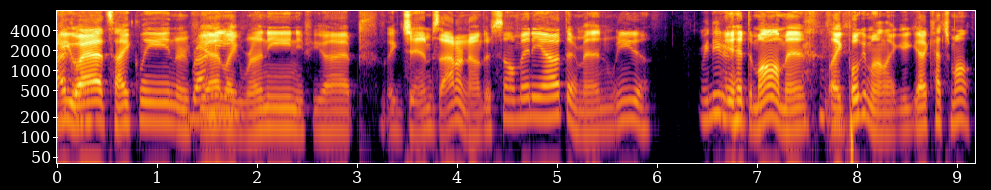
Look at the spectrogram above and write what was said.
if you add cycling or if you add like Running. running, if you add pff, like gyms, I don't know. There's so many out there, man. We need to, We we need need to to. hit them all, man. like Pokemon, like you gotta catch them all.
